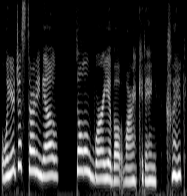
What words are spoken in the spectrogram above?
When you're just starting out, don't worry about marketing. like,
